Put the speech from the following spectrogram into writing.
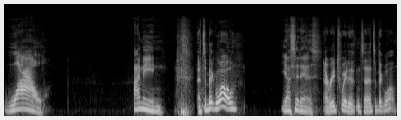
Wow. I mean, that's a big whoa. yes, it is. I retweeted and said it's a big whoa.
